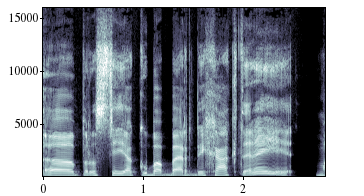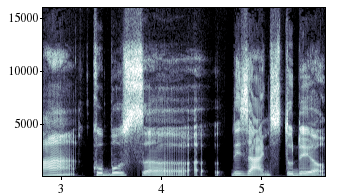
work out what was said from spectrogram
eh, prostě Jakuba Berdycha, který má Kubus uh, Design Studio.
